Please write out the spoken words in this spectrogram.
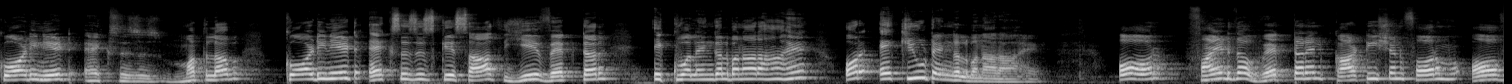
कोऑर्डिनेट एक्सेस मतलब कोऑर्डिनेट एक्सेस के साथ ये वेक्टर इक्वल एंगल बना रहा है और एक्यूट एंगल बना रहा है और find the vector and Cartesian form of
